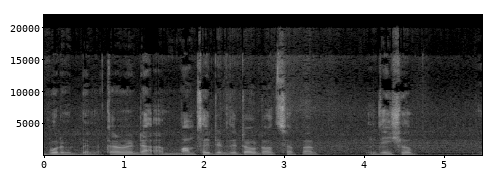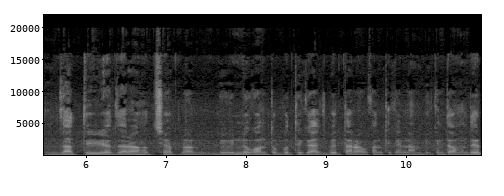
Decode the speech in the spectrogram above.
উপরে উঠবেন। কারণ বাম সাইডের যেটা, ওটা হচ্ছে আপনার যেই সব যাত্রীরা যারা হচ্ছে আপনার বিভিন্ন গন্তব্য থেকে আসবে, তারা ওখান থেকে নামবে। কিন্তু আমাদের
